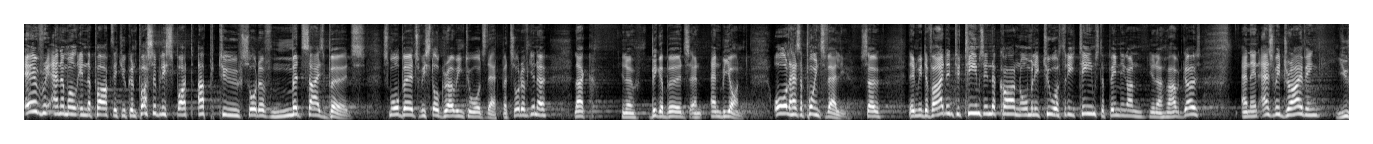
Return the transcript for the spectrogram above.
every animal in the park that you can possibly spot up to sort of mid-sized birds. Small birds, we're still growing towards that, but sort of, you know, like, you know, bigger birds and, and beyond. All has a points value. So then we divide into teams in the car, normally two or three teams, depending on you know how it goes. And then as we're driving, you're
